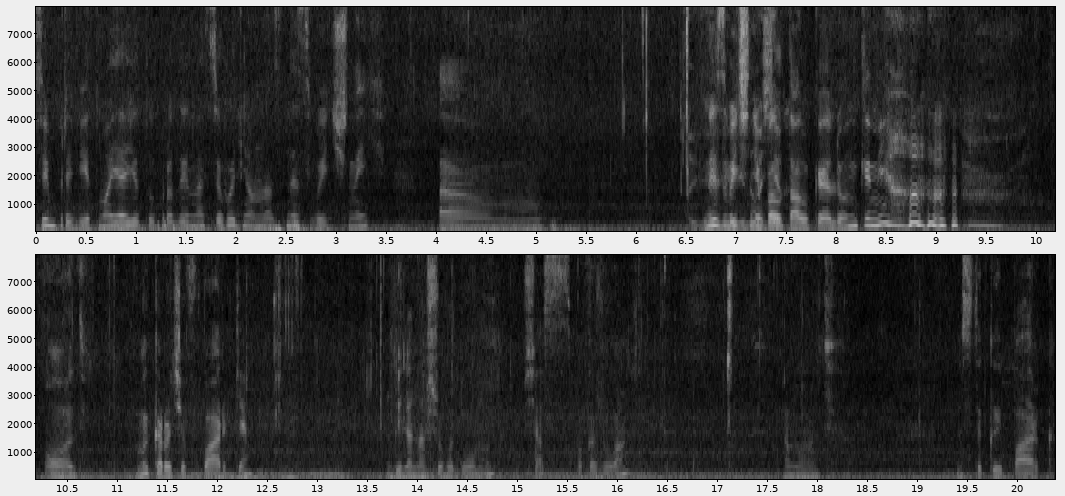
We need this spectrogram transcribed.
Всім привіт, моя ютуб родина. Сьогодні у нас незвичний. ем, незвичні болталки Альонкині. От. Ми, коротше, в парку біля нашого дому. Зараз покажу вам. От. Ось такий парк.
